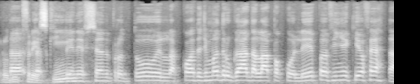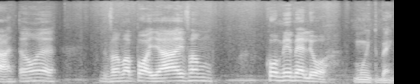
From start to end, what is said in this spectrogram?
Produto tá, fresquinho. Tá beneficiando o produtor, ele acorda de madrugada lá para colher para vir aqui ofertar. Então é, vamos apoiar e vamos comer melhor. Muito bem.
